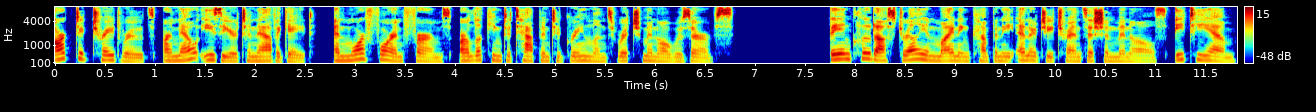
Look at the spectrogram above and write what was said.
Arctic trade routes are now easier to navigate, and more foreign firms are looking to tap into Greenland's rich mineral reserves. They include Australian mining company Energy Transition Minerals (ETM),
